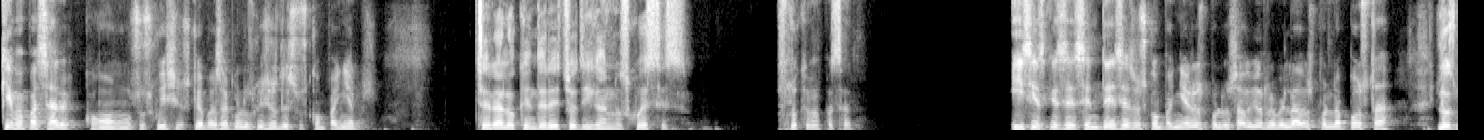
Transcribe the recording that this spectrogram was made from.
¿Qué va a pasar con sus juicios? ¿Qué va a pasar con los juicios de sus compañeros? Será lo que en derecho digan los jueces. Es lo que va a pasar. Y si es que se sentencia a sus compañeros por los audios revelados por la posta Los,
